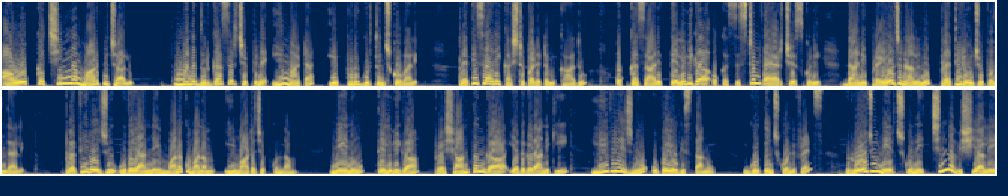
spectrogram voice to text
ఆ ఒక్క చిన్న మార్పు చాలు. మన దుర్గాసర్ చెప్పిన ఈ మాట ఎప్పుడూ గుర్తుంచుకోవాలి. ప్రతిసారి కష్టపడటం కాదు ఒక్కసారి తెలివిగా ఒక సిస్టమ్ తయారు చేసుకుని దాని ప్రయోజనాలను ప్రతిరోజూ పొందాలి. ప్రతిరోజు ఉదయాన్నే మనకు మనం ఈ మాట చెప్పుకుందాం. నేను తెలివిగా ప్రశాంతంగా ఎదగడానికి లీవరేజ్ను ఉపయోగిస్తాను. గుర్తుంచుకోండి ఫ్రెండ్స్ రోజు నేర్చుకునే చిన్న విషయాలే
